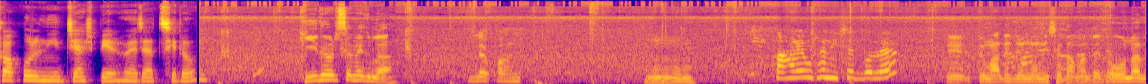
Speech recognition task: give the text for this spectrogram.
সকল নির্যাস বের হয়ে যাচ্ছিল। কি ধরছেন এগুলা? হুম। পাহাড়ে ওঠা নিষেধ বলে? তোমাদের জন্য নিষেধ আমাদের ওনাদের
